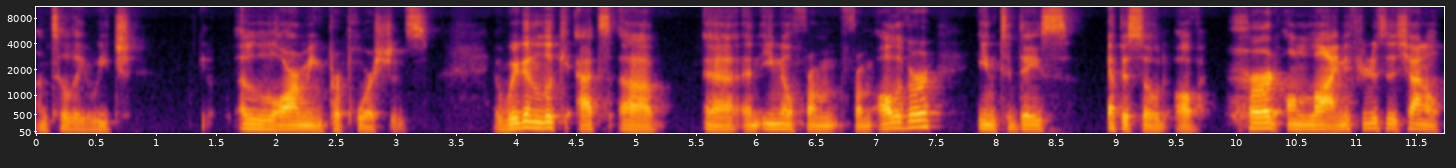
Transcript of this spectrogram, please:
until they reach alarming proportions. We're going to look at uh, uh, an email from from Oliver in today's episode of Heard Online. If you're new to the channel,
